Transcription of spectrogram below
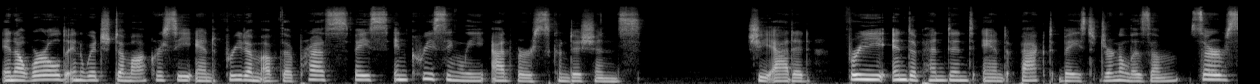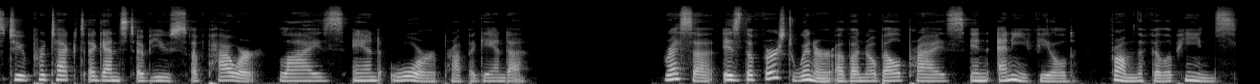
in a world in which democracy and freedom of the press face increasingly adverse conditions. She added, Free, independent, and fact based journalism serves to protect against abuse of power, lies, and war propaganda. Ressa is the first winner of a Nobel Prize in any field from the Philippines.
